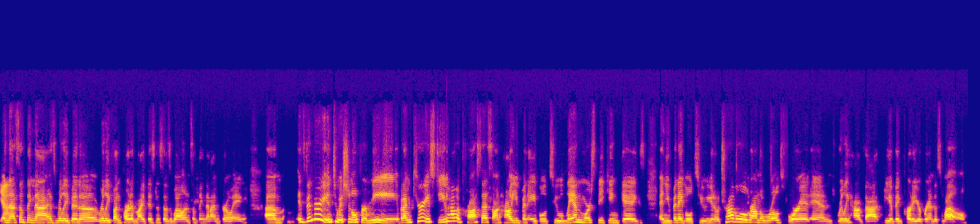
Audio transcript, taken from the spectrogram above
yeah. and that's something that has really been a really fun part of my business as well, and something that I'm growing. Um, it's been very intuitional for me, but I'm curious. Do you have a process on how you've been able to land more speaking gigs, and you've been able to, you know, travel around the world for it, and really have that be a big part of your brand as well?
